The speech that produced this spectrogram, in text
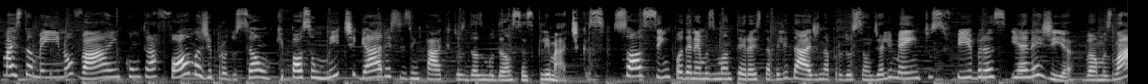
mas também inovar e encontrar formas de produção que possam mitigar esses impactos das mudanças climáticas. Só assim poderemos manter a estabilidade na produção de alimentos, fibras e energia. Vamos lá?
